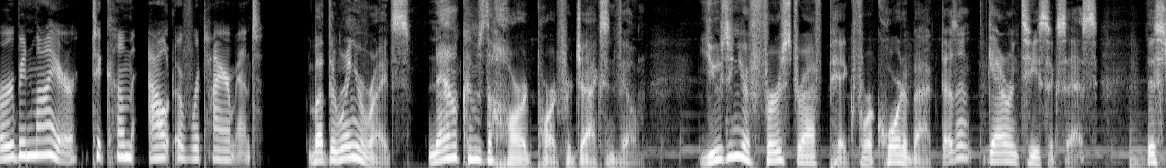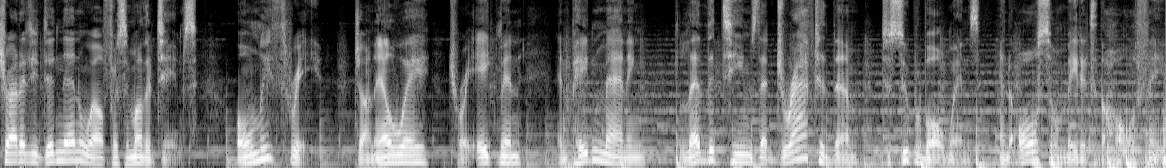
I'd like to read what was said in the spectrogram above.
Urban Meyer to come out of retirement. But the Ringer writes now comes the hard part for Jacksonville. Using your first draft pick for a quarterback doesn't guarantee success. This strategy didn't end well for some other teams. Only three, John Elway, Troy Aikman, and Peyton Manning led the teams that drafted them to Super Bowl wins and also made it to the Hall of Fame.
